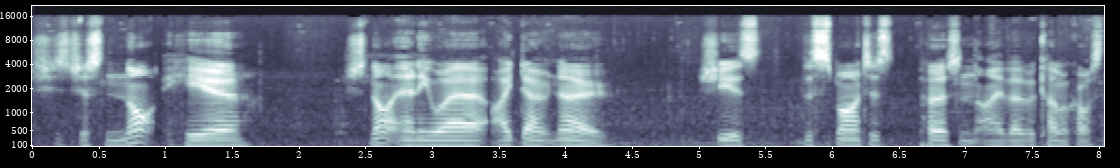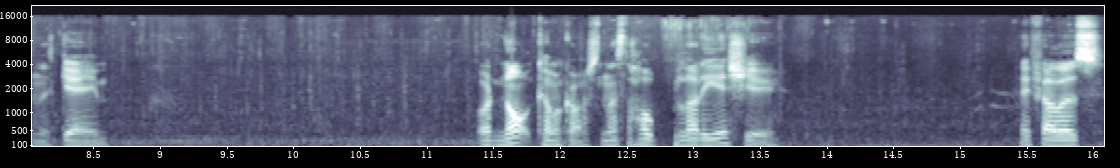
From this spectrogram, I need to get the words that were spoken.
She's just not here. She's not anywhere. I don't know. She is the smartest person I've ever come across in this game. Or not come across, and that's the whole bloody issue. Hey fellas.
